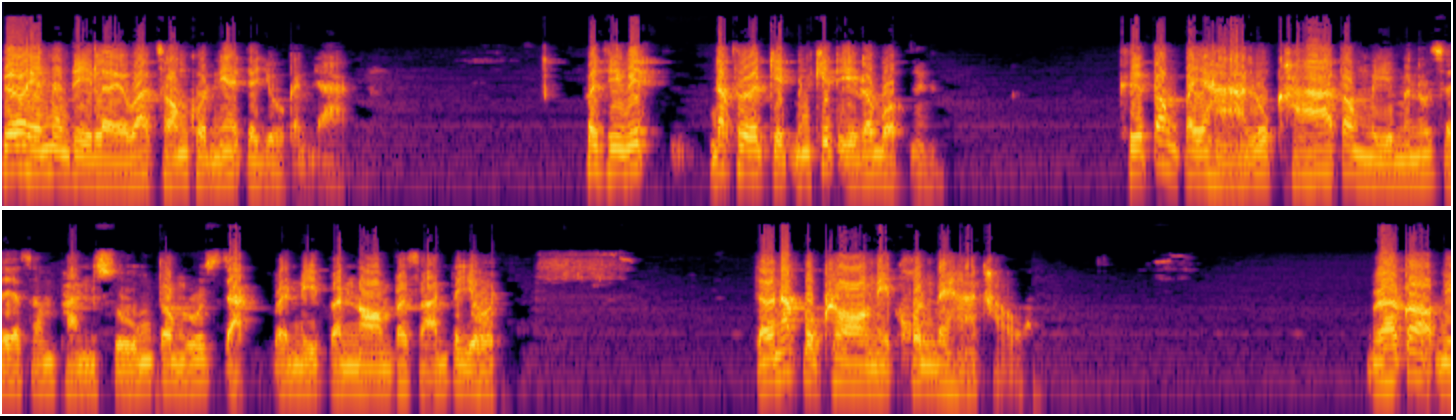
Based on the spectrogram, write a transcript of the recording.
เราเห็นทันทีเลยว่าสองคนนี้จะอยู่กันยากเพราะชีวิตนักธุรกิจมันคิดอีกระบบหนึ่งคือต้องไปหาลูกค้าต้องมีมนุษยสัมพันธ์สูงต้องรู้จักประนีประนอมประสานประโยชน์ แต่นักปกครองเนี่ยคนไปหาเขา แล้วก็มี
